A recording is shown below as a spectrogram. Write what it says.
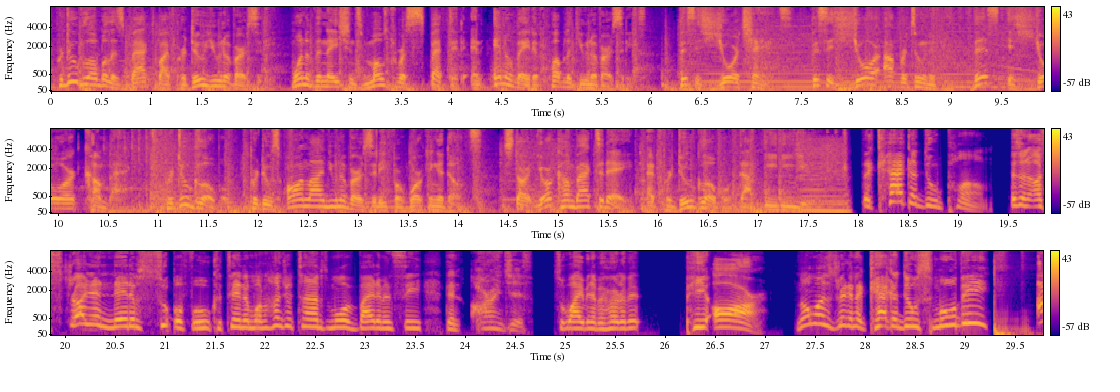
Purdue Global is backed by Purdue University, one of the nation's most respected and innovative public universities. This is your chance. This is your opportunity. This is your comeback. Purdue Global, Purdue's online university for working adults. Start your comeback today at purdueglobal.edu. The Kakadu plum is an Australian native superfood containing 100 times more vitamin C than oranges. So why have you never heard of it? PR. No one's drinking a Kakadu smoothie?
